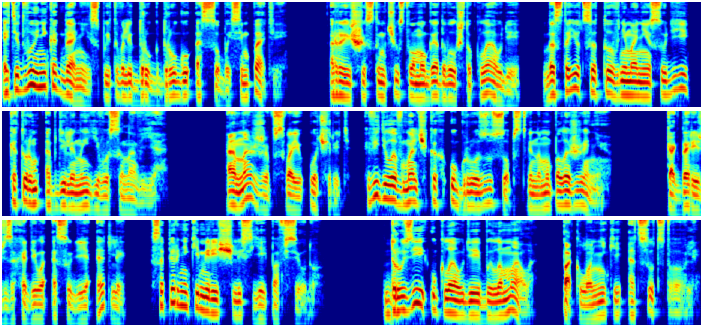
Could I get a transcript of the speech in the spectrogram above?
Эти двое никогда не испытывали друг к другу особой симпатии. Рэй шестым чувством угадывал, что Клаудии достается то внимание судьи, которым обделены его сыновья. Она же, в свою очередь, видела в мальчиках угрозу собственному положению. Когда речь заходила о судье Этли, соперники мерещились ей повсюду. Друзей у Клаудии было мало, поклонники отсутствовали.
